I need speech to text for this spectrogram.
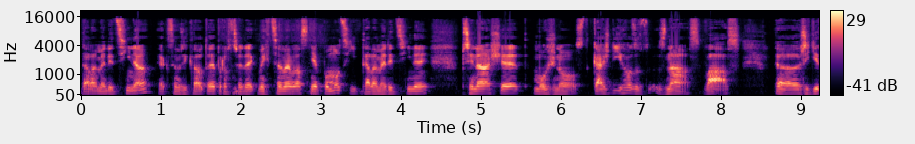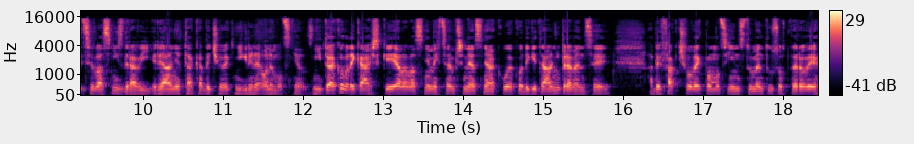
telemedicína, jak jsem říkal, to je prostředek. My chceme vlastně pomocí telemedicíny přinášet možnost každého z nás, vás, řídit si vlastní zdraví, ideálně tak, aby člověk nikdy neonemocněl. Zní to jako velikářsky, ale vlastně my chceme přinést nějakou jako digitální prevenci, aby fakt člověk pomocí instrumentů softwarových,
